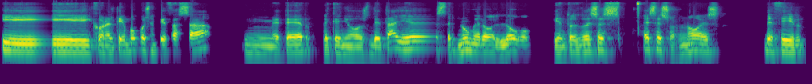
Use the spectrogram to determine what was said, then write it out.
Y, con el tiempo pues empiezas a meter pequeños detalles, el número, el logo, y entonces es, es eso, ¿no? Es decir,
